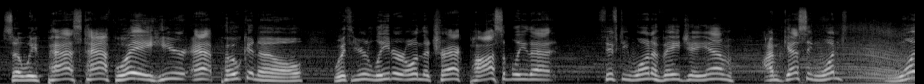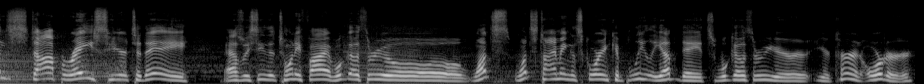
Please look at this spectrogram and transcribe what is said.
So we've passed halfway here at Pocono with your leader on the track, possibly that 51 of AJM. I'm guessing one one stop race here today as we see the 25. We'll go through once once timing and scoring completely updates. We'll go through your your current order.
